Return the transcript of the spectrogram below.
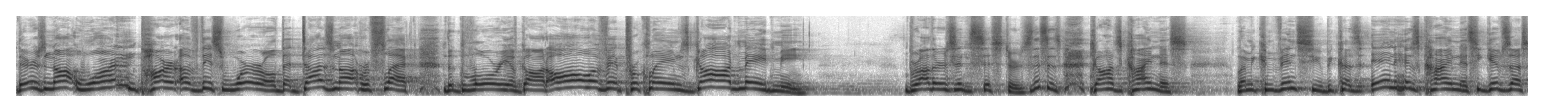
There is not one part of this world that does not reflect the glory of God. All of it proclaims, God made me. Brothers and sisters, this is God's kindness let me convince you because in his kindness, he gives us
